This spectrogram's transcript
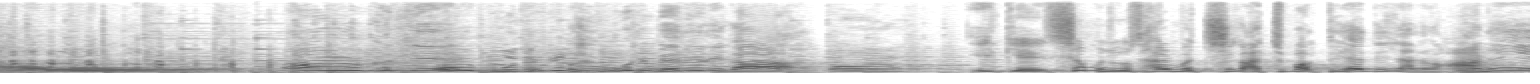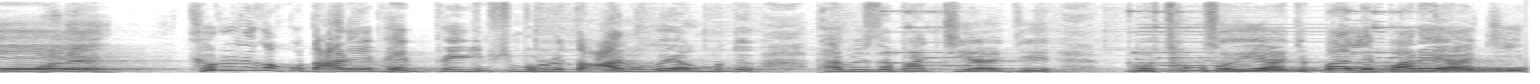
아유 근데 모든 게 우리 며느리가 이렇게 시어머니 주고 살면 지가 아침밥도 해야 되잖아요. 안 해. 안 해? 결혼해갖고 나를 배, 배 임신 몰랐다 아는 거야. 또 밥에서 받쳐야지, 뭐 청소해야지, 빨래 빨아야지.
